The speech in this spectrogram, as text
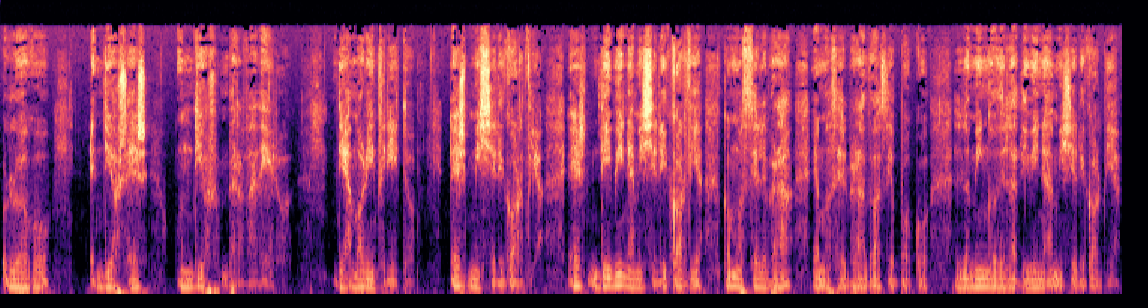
Luego, Dios es un Dios verdadero de amor infinito. Es misericordia, es divina misericordia, como celebra, hemos celebrado hace poco el domingo de la divina misericordia.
